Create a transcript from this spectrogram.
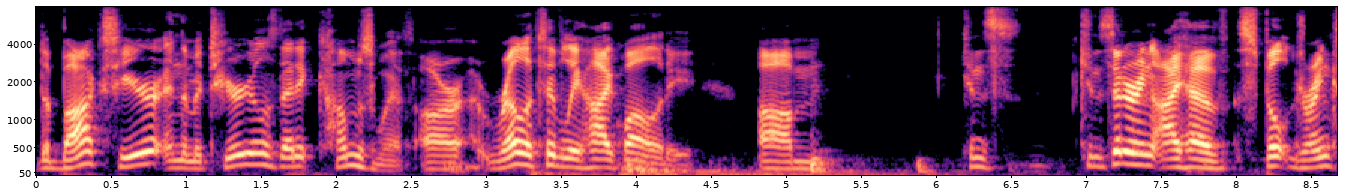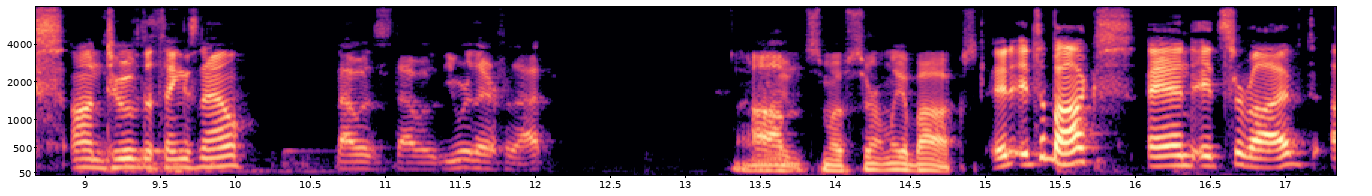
the box here and the materials that it comes with are relatively high quality. Um, cons- considering I have spilt drinks on two of the things now, that was that was you were there for that. I mean, um, it's most certainly a box. It, it's a box and it survived. Uh,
